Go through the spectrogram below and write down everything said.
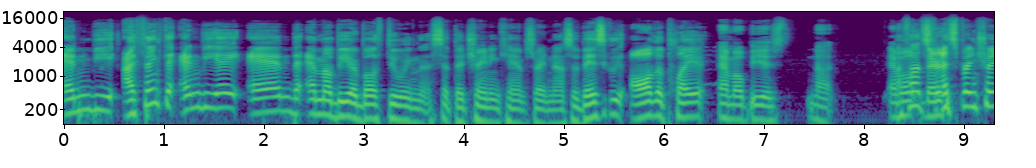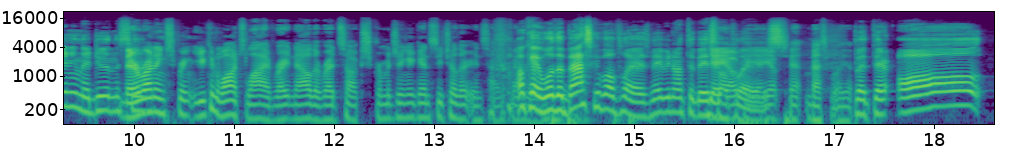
NBA, I think the NBA and the MLB are both doing this at their training camps right now. So basically, all the play. MLB is not. I thought at spring training they're doing the same. they're same. running spring. You can watch live right now. The Red Sox scrimmaging against each other inside. Fenway. Okay, well the basketball players, maybe not the baseball yeah, okay, yeah, players, yeah, basketball. Yeah. but they're all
